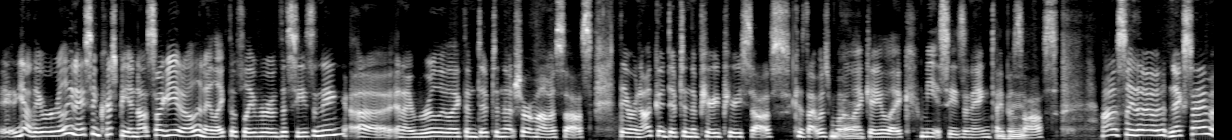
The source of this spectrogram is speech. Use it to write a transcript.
yeah, they were really nice and crispy and not soggy at all. And I like the flavor of the seasoning. Uh, and I really like them dipped in that short momma sauce. They were not good dipped in the piri piri sauce because that was more No. like a like meat seasoning type of sauce. Honestly, though, next time,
